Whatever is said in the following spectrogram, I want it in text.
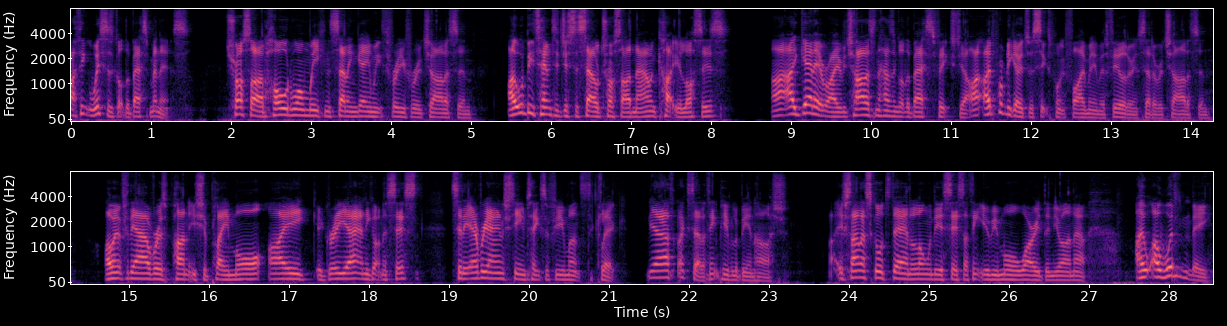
I, think Wissa's got the best minutes. Trossard, hold one week and sell in game week three for Richarlison. I would be tempted just to sell Trossard now and cut your losses. I, I get it, right? Richarlison hasn't got the best fixture. I, would probably go to a 6.5 million midfielder instead of Richarlison. I went for the Alvarez punt. He should play more. I agree, yeah, and he got an assist. Silly, every Ange team takes a few months to click. Yeah, like I said, I think people are being harsh. If Salah scored today and along with the assist, I think you'd be more worried than you are now. I, I wouldn't be.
